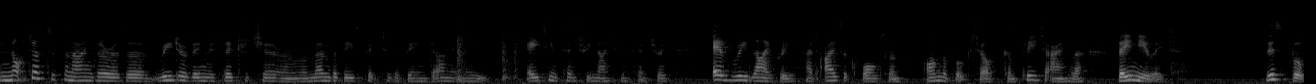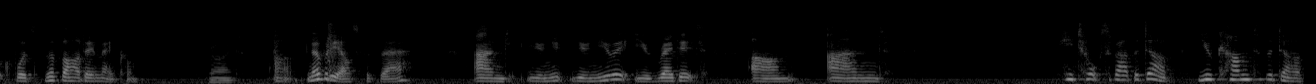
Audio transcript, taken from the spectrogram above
not just as an angler, as a reader of English literature, and remember these pictures are being done in the 18th century, 19th century. Every library had Izaak Walton on the bookshelf, Compleat Angler. They knew it. This book was the Vade Mecum. Right. Uh, nobody else was there, and you knew you knew it. You read it, um, and he talks about the dove. You come to the dove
